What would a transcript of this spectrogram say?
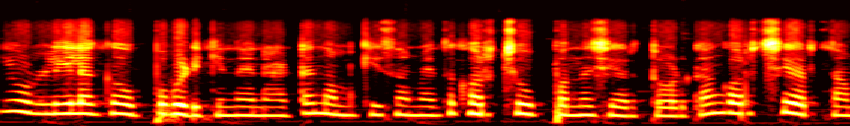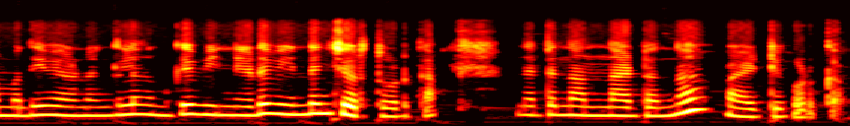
ഈ ഉള്ളിയിലൊക്കെ ഉപ്പ് പിടിക്കുന്നതിനായിട്ട് നമുക്ക് ഈ സമയത്ത് കുറച്ച് ഉപ്പൊന്ന് ചേർത്ത് കൊടുക്കാം. കുറച്ച് ചേർത്താൽ മതി. വേണമെങ്കിൽ നമുക്ക് പിന്നീട് വീണ്ടും ചേർത്ത് കൊടുക്കാം. എന്നിട്ട് നന്നായിട്ടൊന്ന് വഴറ്റി കൊടുക്കാം.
